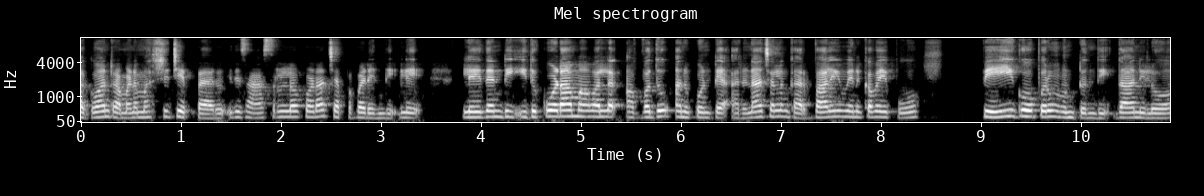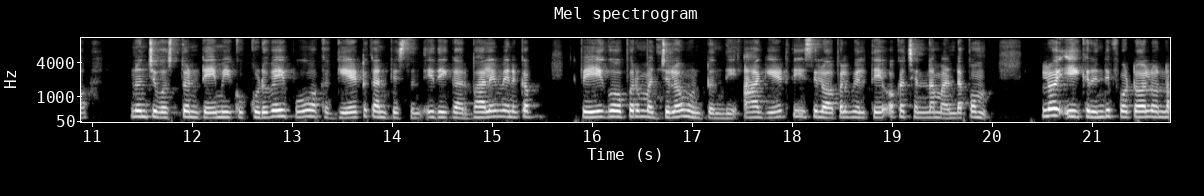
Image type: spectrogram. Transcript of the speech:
భగవాన్ రమణ మహర్షి చెప్పారు. ఇది శాస్త్రంలో కూడా చెప్పబడింది. లే లేదండి ఇది కూడా మా వల్ల అవ్వదు అనుకుంటే అరుణాచలం గర్భాలయం వెనుక వైపు పేయి గోపురం ఉంటుంది. దానిలో నుంచి వస్తుంటే మీకు కుడివైపు ఒక గేట్ కనిపిస్తుంది. ఇది గర్భాలయం వెనుక పేయి గోపురం మధ్యలో ఉంటుంది. ఆ గేట్ తీసి లోపలికి వెళ్తే ఒక చిన్న మండపంలో ఈ క్రింది ఫోటోలు ఉన్న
